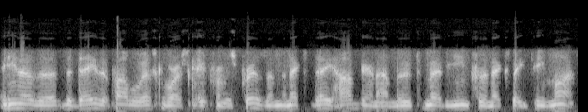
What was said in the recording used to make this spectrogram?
And you know, the the day that Pablo Escobar escaped from his prison, the next day Javier and I moved to Medellin for the next 18 months.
